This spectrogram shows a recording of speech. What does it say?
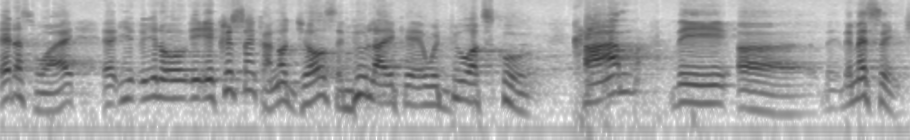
and that's why, uh, you, you, know, a, a, Christian cannot just do like uh, we do at school. Cram the, uh, the, the, message.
